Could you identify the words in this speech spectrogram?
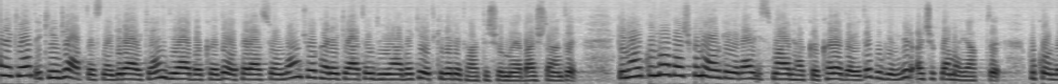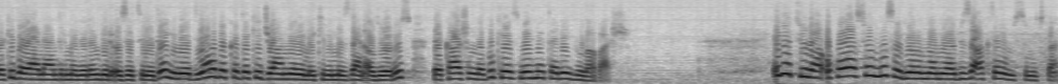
Harekat ikinci haftasına girerken Diyarbakır'da operasyondan çok harekatın dünyadaki etkileri tartışılmaya başlandı. Genelkurmay Başkanı Orgeneral İsmail Hakkı Karadayı da bugün bir açıklama yaptı. Bu konudaki değerlendirmelerin bir özetini de yine Diyarbakır'daki canlı yayın ekibimizden alıyoruz ve karşımda bu kez Mehmet Ali Yula var. Evet Yula, operasyon nasıl yorumlanıyor bize aktarır mısın lütfen?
